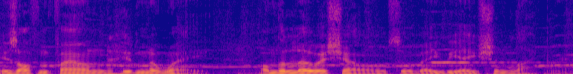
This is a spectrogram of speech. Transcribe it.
is often found hidden away on the lower shelves of aviation libraries.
